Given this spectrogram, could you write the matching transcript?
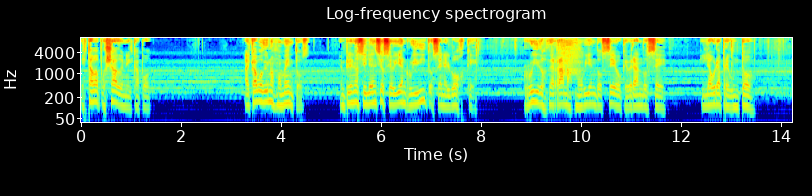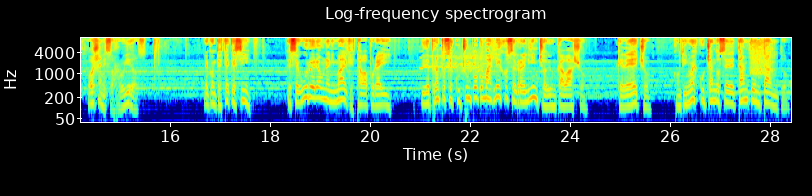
estaba apoyado en el capot. Al cabo de unos momentos, en pleno silencio se oían ruiditos en el bosque, ruidos de ramas moviéndose o quebrándose, y Laura preguntó, ¿Oyen esos ruidos? Le contesté que sí, que seguro era un animal que estaba por ahí, y de pronto se escuchó un poco más lejos el relincho de un caballo, que de hecho continuó escuchándose de tanto en tanto.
